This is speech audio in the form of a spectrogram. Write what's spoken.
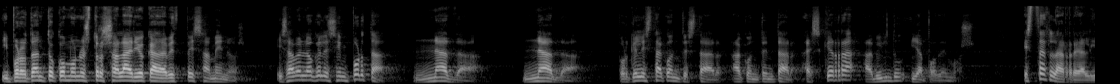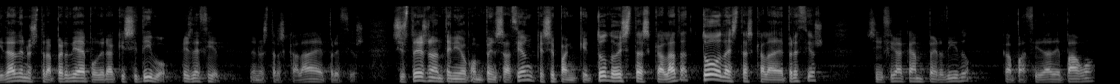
y por lo tanto cómo nuestro salario cada vez pesa menos. ¿Y saben lo que les importa? Nada, nada porque él está a, contestar, a contentar a Esquerra, a Bildu y a Podemos. Esta es la realidad de nuestra pérdida de poder adquisitivo, es decir, de nuestra escalada de precios. Si ustedes no han tenido compensación, que sepan que toda esta escalada, toda esta escalada de precios, significa que han perdido capacidad de pago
